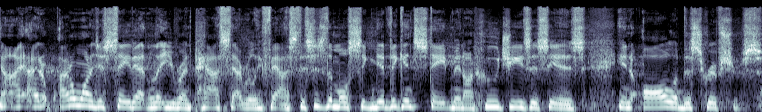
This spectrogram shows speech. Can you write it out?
Now, I, I, don't, I don't want to just say that and let you run past that really fast. This is the most significant statement on who Jesus is in all of the scriptures.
